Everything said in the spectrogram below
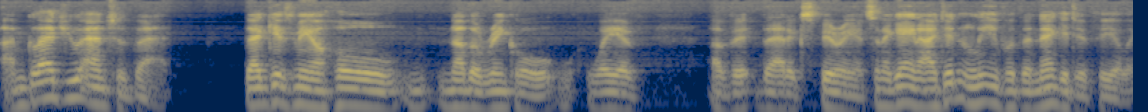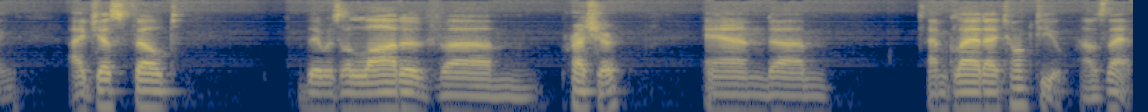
I'm glad you answered that. That gives me a whole another wrinkle way of of it, that experience. And again, I didn't leave with a negative feeling. I just felt there was a lot of um, pressure, and um, I'm glad I talked to you. How's that?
